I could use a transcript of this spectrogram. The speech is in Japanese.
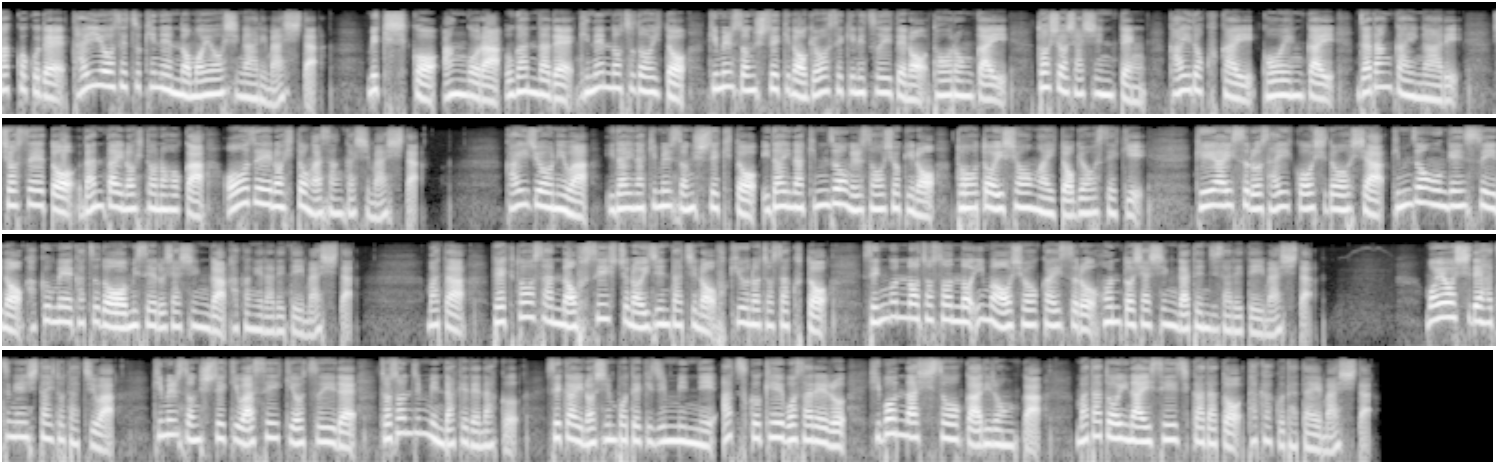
各国で太陽節記念の催しがありました。メキシコ、アンゴラ、ウガンダで記念の集いと、キミルソン主席の業績についての討論会、図書写真展、解読会、講演会、座談会があり、書生と団体の人のほか、大勢の人が参加しました。会場には、偉大なキミルソン主席と偉大なキム・ジョンイル総書記の尊い生涯と業績、敬愛する最高指導者、金正恩元帥の革命活動を見せる写真が掲げられていました。また、ペクトーさんの不正室の偉人たちの普及の著作と、戦軍の著存の今を紹介する本と写真が展示されていました。催しで発言した人たちは、キミルソン主席は正規を継いで、著村人民だけでなく、世界の進歩的人民に熱く警護される非凡な思想家理論家、またといない政治家だと高く称えました。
